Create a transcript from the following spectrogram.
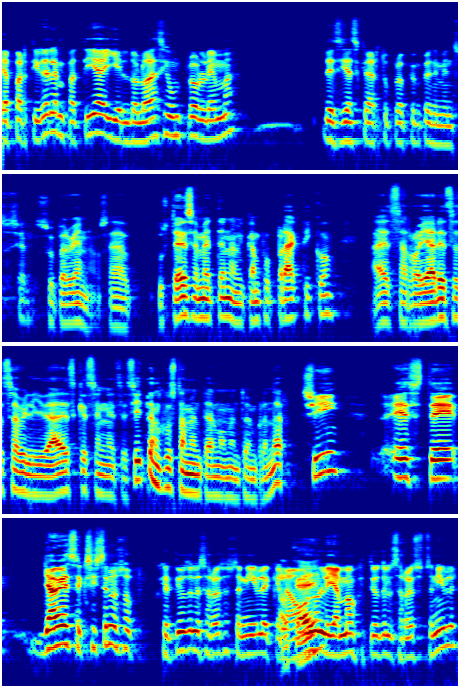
Y a partir de la empatía y el dolor hacia un problema, decidas crear tu propio emprendimiento social. Súper bien. O sea, ustedes se meten al campo práctico a desarrollar esas habilidades que se necesitan justamente al momento de emprender. Sí, este, ya ves, existen los objetivos del desarrollo sostenible, que la ONU le llama objetivos del desarrollo sostenible.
